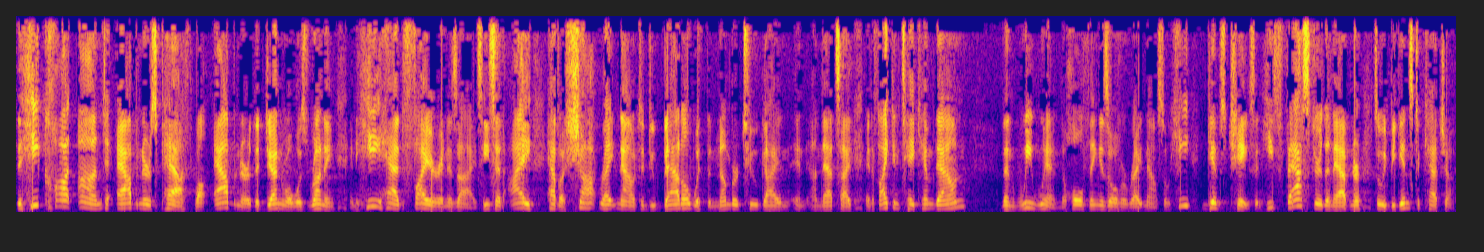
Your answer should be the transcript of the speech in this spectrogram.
that he caught on to Abner's path while Abner, the general, was running, and he had fire in his eyes. He said, I have a shot right now to do battle with the number two guy in, in, on that side, and if I can take him down, then we win. The whole thing is over right now. So he gives chase, and he's faster than Abner, so he begins to catch up.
